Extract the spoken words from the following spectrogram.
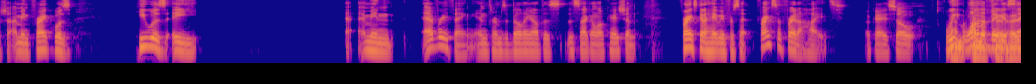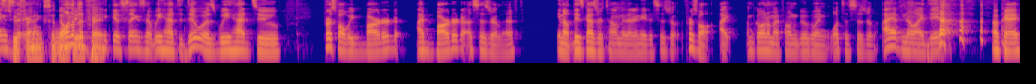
sure. I mean, Frank was, he was a, I mean, everything in terms of building out this this second location. Frank's gonna hate me for saying Frank's afraid of heights. Okay, so we I'm- one I'm of the biggest things that Frank, so one of the afraid. biggest things that we had to do was we had to first of all we bartered I bartered a scissor lift. You know, these guys are telling me that I need a scissor. First of all, I I'm going on my phone googling what's a scissor. lift. I have no idea. okay,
